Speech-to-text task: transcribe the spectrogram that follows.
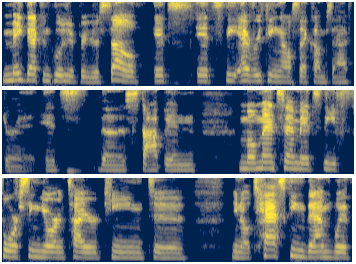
make that conclusion for yourself it's it's the everything else that comes after it. It's the stopping momentum it's the forcing your entire team to you know tasking them with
